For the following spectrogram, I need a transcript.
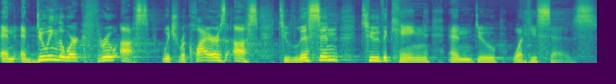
and, and doing the work through us, which requires us to listen to the King and do what He says.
